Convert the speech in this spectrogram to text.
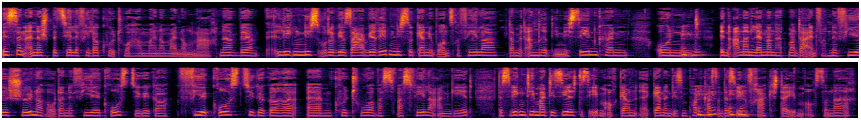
bisschen eine spezielle Fehlerkultur haben, meiner Meinung nach. Ne? Wir legen nicht oder wir sagen, wir reden nicht so gern über unsere Fehler, damit andere die nicht sehen können. Und mhm. in anderen Ländern hat man da einfach eine viel schönere oder eine viel großzügiger, viel großzügigere ähm, Kultur, was, was Fehler angeht. Deswegen thematisiere ich das eben auch gerne äh, gern in diesem Podcast mhm. und deswegen mhm. frage ich da eben auch so nach.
